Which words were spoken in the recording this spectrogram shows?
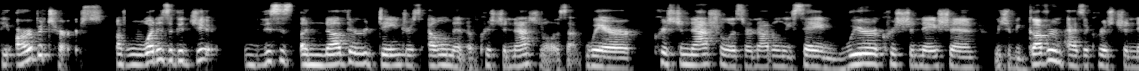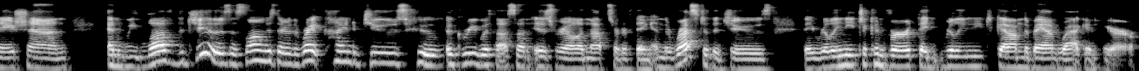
the arbiters of what is a good Jew. This is another dangerous element of Christian nationalism, where Christian nationalists are not only saying we're a Christian nation, we should be governed as a Christian nation, and we love the Jews as long as they're the right kind of Jews who agree with us on Israel and that sort of thing. And the rest of the Jews, they really need to convert, they really need to get on the bandwagon here.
